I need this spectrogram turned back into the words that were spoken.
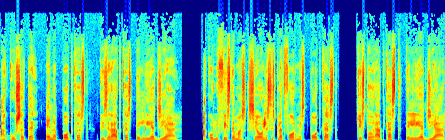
Ακούσατε ένα podcast της radcast.gr. Ακολουθήστε μας σε όλες τις πλατφόρμες podcast και στο radcast.gr.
